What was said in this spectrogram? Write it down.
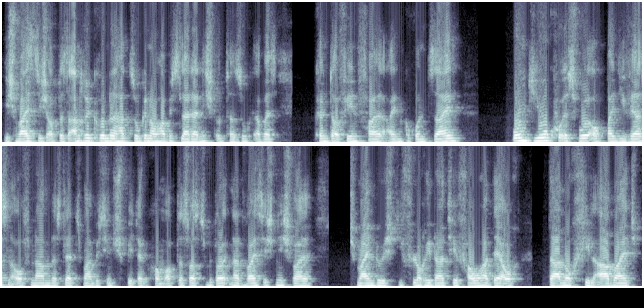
Ich weiß nicht, ob das andere Gründe hat. So genau habe ich es leider nicht untersucht, aber es könnte auf jeden Fall ein Grund sein. Und Joko ist wohl auch bei diversen Aufnahmen das letzte Mal ein bisschen später gekommen. Ob das was zu bedeuten hat, weiß ich nicht, weil ich meine, durch die Florida TV hat er auch da noch viel Arbeit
